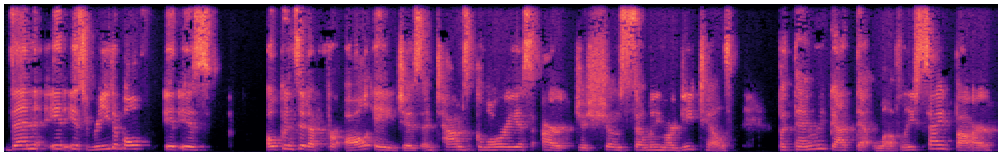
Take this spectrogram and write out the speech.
then it is readable it is opens it up for all ages, and Tom's glorious art just shows so many more details. But then we've got that lovely sidebar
